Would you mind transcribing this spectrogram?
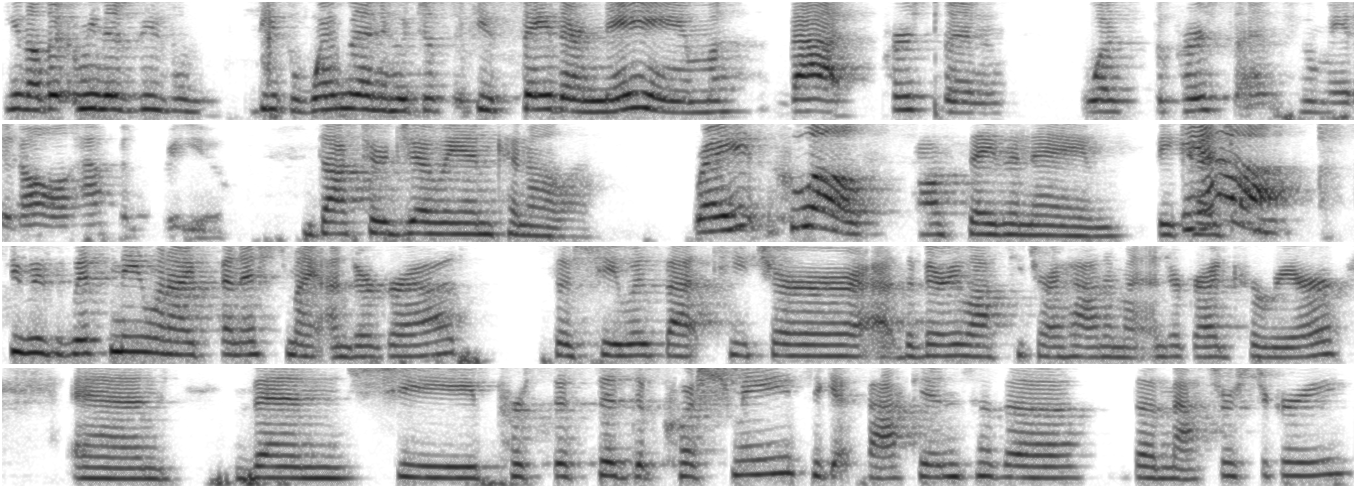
you know, there, I mean, there's these these women who just, if you say their name, that person was the person who made it all happen for you. Dr. Joanne Canales. Right? Who else? I'll say the name because yeah. she, she was with me when I finished my undergrad. So she was that teacher, uh, the very last teacher I had in my undergrad career. And then she persisted to push me to get back into the, the master's degree.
